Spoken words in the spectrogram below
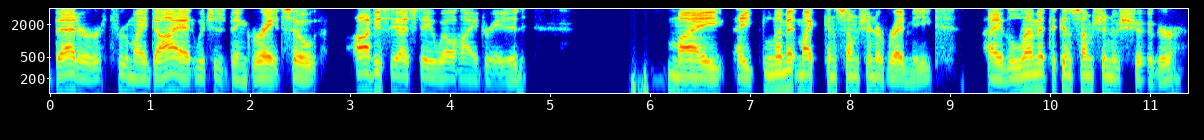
better through my diet, which has been great. So obviously I stay well hydrated. My I limit my consumption of red meat. I limit the consumption of sugar.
